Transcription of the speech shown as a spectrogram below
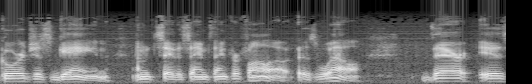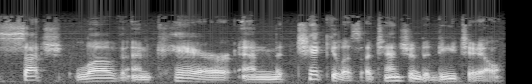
gorgeous game. And say the same thing for Fallout as well there is such love and care and meticulous attention to detail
